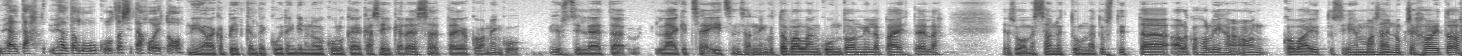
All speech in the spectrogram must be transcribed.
yhdeltä, yhdeltä luukulta sitä hoitoa. Niin aika pitkälti kuitenkin nuo kulkee käsi kädessä, että joko niin kuin just silleen, että lääkitsee itsensä niin kuin tavallaan kuntoon niillä päihteillä. Ja Suomessa on nyt tunnetusti tämä alkoholihan on kova juttu siihen masennuksen hoitoon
